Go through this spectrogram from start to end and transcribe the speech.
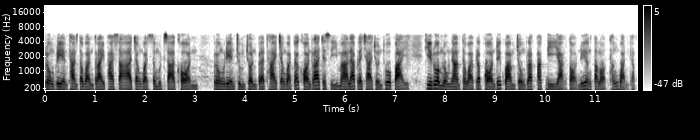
โรงเรียนทานตะวันไตรภาษา จังหวัดสมุทรสาคร โรงเรียนชุมชนประทายจังหวัดนครราชสีมาและประชาชนทั่วไป ที่ร่วมลงนามถวายพระพรด้วยความจงรักภักดีอย่างต่อเนื่องตลอดทั้งวันครับ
